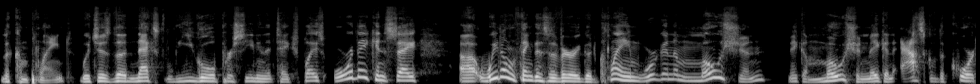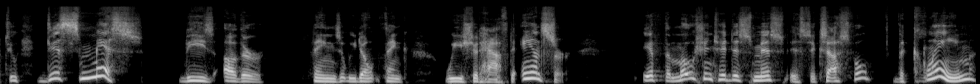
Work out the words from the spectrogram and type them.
the complaint, which is the next legal proceeding that takes place, or they can say, uh, We don't think this is a very good claim. We're going to motion, make a motion, make an ask of the court to dismiss these other things that we don't think we should have to answer. If the motion to dismiss is successful, the claim,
